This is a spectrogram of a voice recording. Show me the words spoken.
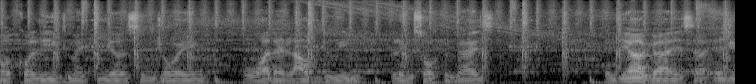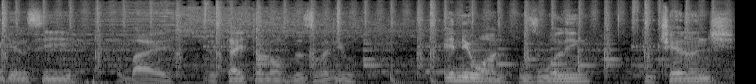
work colleagues my peers enjoying what i love doing playing soccer guys. And yeah guys uh, as you can see by the title of this video anyone who's willing to challenge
